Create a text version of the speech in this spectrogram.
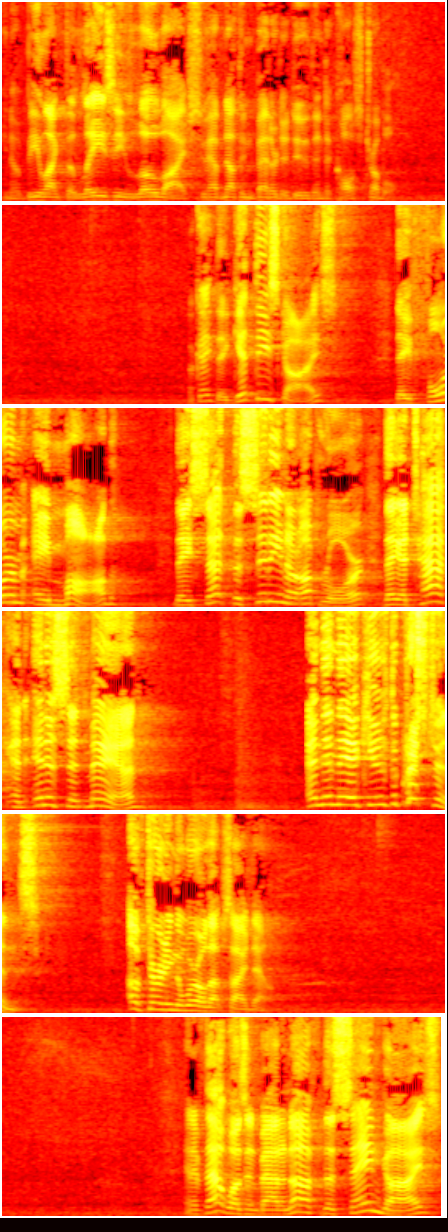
you know, be like the lazy lowlifes who have nothing better to do than to cause trouble. Okay, they get these guys, they form a mob, they set the city in an uproar, they attack an innocent man, and then they accuse the Christians of turning the world upside down. And if that wasn't bad enough, the same guys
